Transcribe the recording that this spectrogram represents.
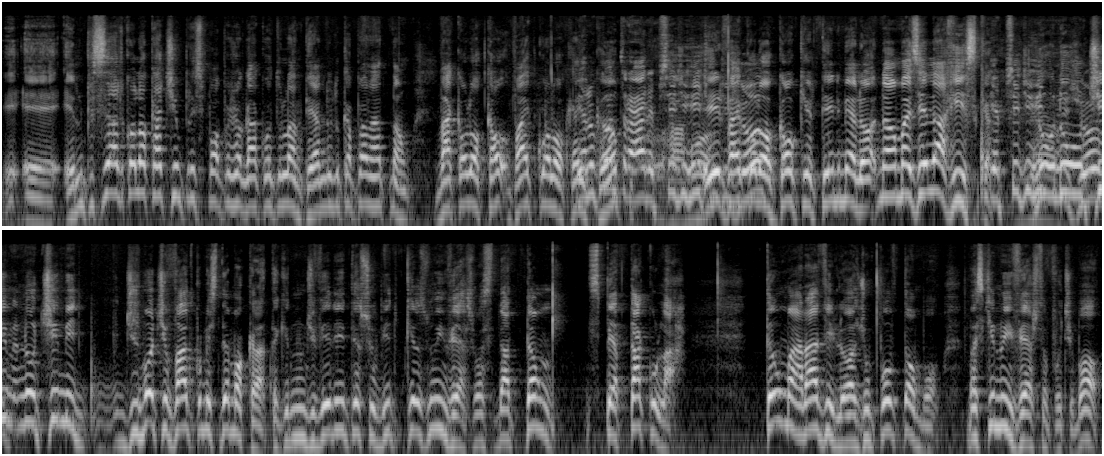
É, é, ele não precisa de colocar time principal para jogar contra o Lanterna do campeonato, não. Vai colocar, vai colocar Pelo em campo. contrário, precisa de ritmo Ele de vai jogo. colocar o que ele tem de melhor. Não, mas ele arrisca. Ele precisa de no, ritmo de no jogo. time, no time desmotivado como esse democrata, que não deveria ter subido porque eles não investem. Uma cidade tão espetacular tão maravilhosa, de um povo tão bom, mas que não investe no futebol,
